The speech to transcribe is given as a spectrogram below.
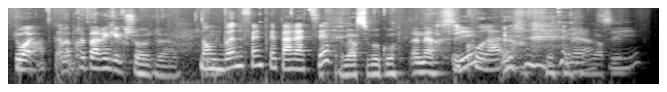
Ouais. En tout cas. On a préparé quelque chose, là. Donc, bonne fin de préparatif Merci beaucoup. Euh, Merci. et courage. Merci.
